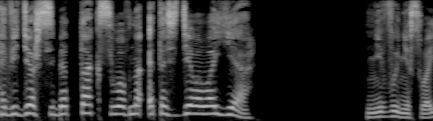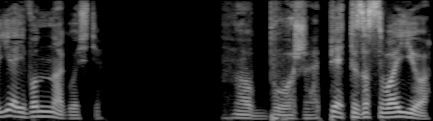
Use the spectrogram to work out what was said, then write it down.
а ведешь себя так, словно это сделала я!» Не вынесла я его наглости. «О боже, опять ты за свое!»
